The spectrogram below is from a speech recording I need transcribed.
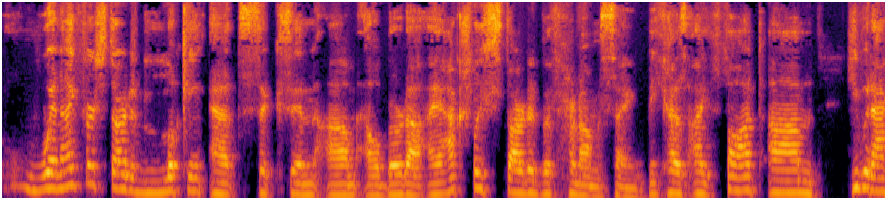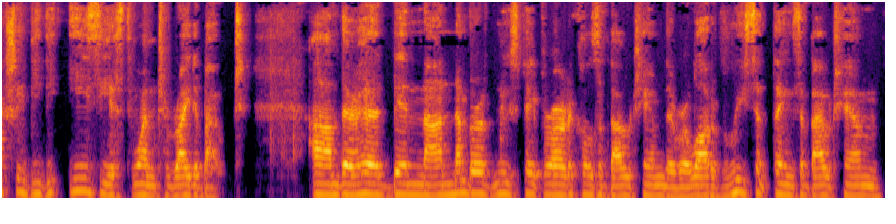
when I first started looking at Sikhs in um, Alberta, I actually started with Harnam Singh because I thought um, he would actually be the easiest one to write about. Um, there had been a number of newspaper articles about him. There were a lot of recent things about him.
